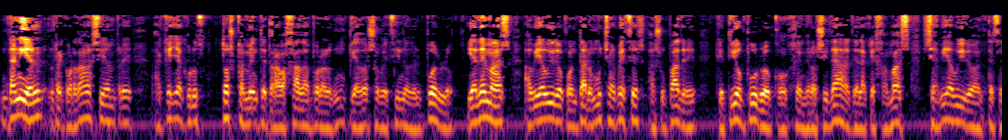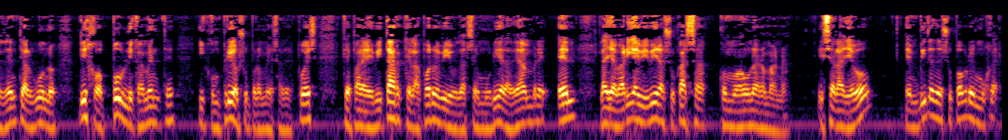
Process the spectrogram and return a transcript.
Daniel recordaba siempre aquella cruz toscamente trabajada por algún piadoso vecino del pueblo, y además había oído contar muchas veces a su padre que tío puro, con generosidad de la que jamás se había oído antecedente alguno, dijo públicamente, y cumplió su promesa después, que para evitar que la pobre viuda se muriera de hambre, él la llevaría a vivir a su casa como a una hermana, y se la llevó en vida de su pobre mujer,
